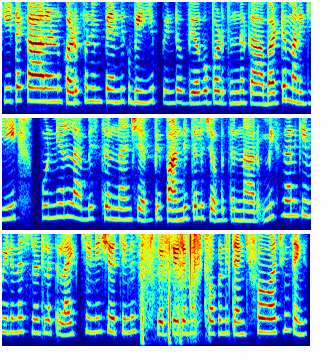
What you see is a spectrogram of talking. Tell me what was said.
కీటకాలను కడుపు నింపేందుకు బియ్యం పిండి ఉపయోగపడుతుంది కాబట్టి మనకి పుణ్యం లభిస్తుందని చెప్పి పండితులు చెబుతున్నారు. మీకు కనుక ఈ వీడియో నచ్చినట్లయితే లైక్ చేయండి షేర్ చేయండి సబ్స్క్రైబ్ చేయడం మర్చిపోకండి. Thank you for watching thank you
